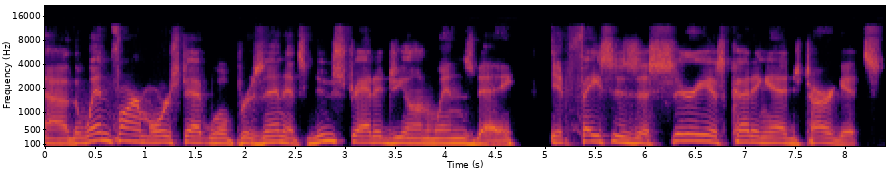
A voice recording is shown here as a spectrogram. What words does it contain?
Uh, the wind farm Orsted will present its new strategy on Wednesday. It faces a serious cutting edge targets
